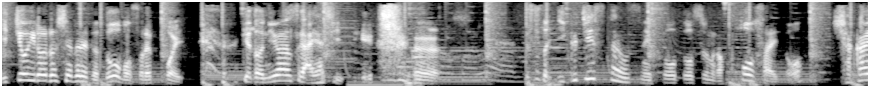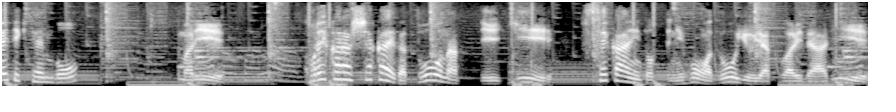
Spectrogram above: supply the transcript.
一応いろいろ調べるとどうもそれっぽい。けどニュアンスが怪しいっていう。うん。ちょっとイグジスタンスに相当するのがフォーサイト社会的展望。つまり、これから社会がどうなっていき、世界にとって日本はどういう役割であり、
